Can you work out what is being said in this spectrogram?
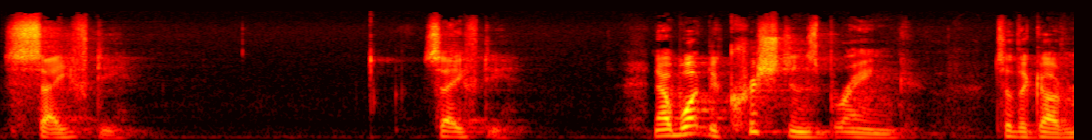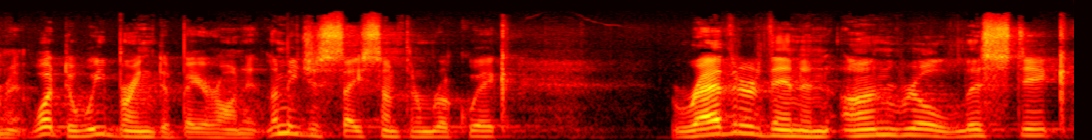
safety. Safety. Now, what do Christians bring to the government? What do we bring to bear on it? Let me just say something real quick. Rather than an unrealistic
